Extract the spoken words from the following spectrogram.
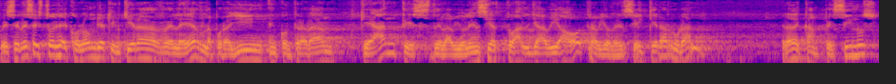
Pues en esa historia de Colombia, quien quiera releerla por allí encontrará que antes de la violencia actual ya había otra violencia y que era rural, era de campesinos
